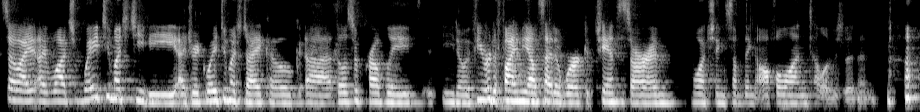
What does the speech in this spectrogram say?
So I, I, watch way too much TV. I drink way too much Diet Coke. Uh, those are probably, you know, if you were to find me outside of work, chances are I'm watching something awful on television and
